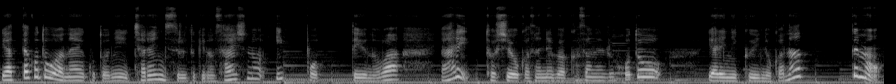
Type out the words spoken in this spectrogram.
やったことがないことにチャレンジする時の最初の一歩っていうのはやはり年を重ねれば重ねるほどやりにくいのかなっても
